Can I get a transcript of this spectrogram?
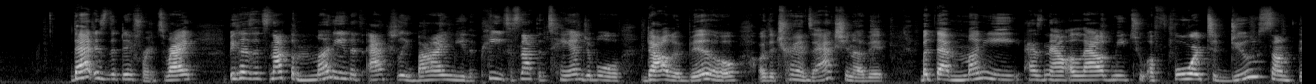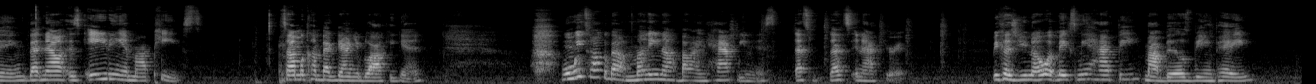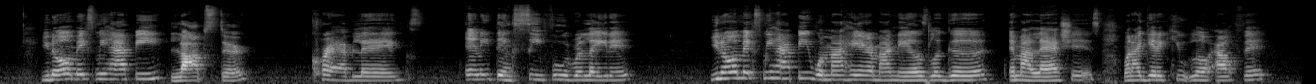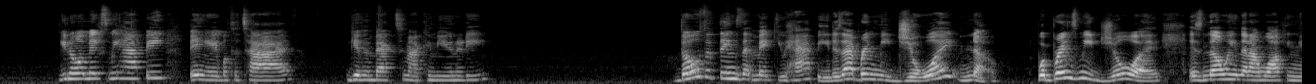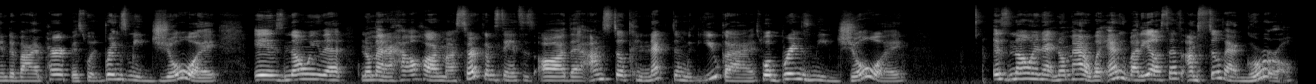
That is the difference, right? because it's not the money that's actually buying me the peace. It's not the tangible dollar bill or the transaction of it, but that money has now allowed me to afford to do something that now is aiding in my peace. So I'm gonna come back down your block again. When we talk about money not buying happiness, that's that's inaccurate. Because you know what makes me happy? My bills being paid. You know what makes me happy? Lobster, crab legs, anything seafood related. You know what makes me happy? When my hair and my nails look good and my lashes, when I get a cute little outfit. You know what makes me happy? Being able to tithe, giving back to my community. Those are things that make you happy. Does that bring me joy? No. What brings me joy is knowing that I'm walking in divine purpose. What brings me joy is knowing that no matter how hard my circumstances are, that I'm still connecting with you guys. What brings me joy is knowing that no matter what anybody else says, I'm still that girl.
